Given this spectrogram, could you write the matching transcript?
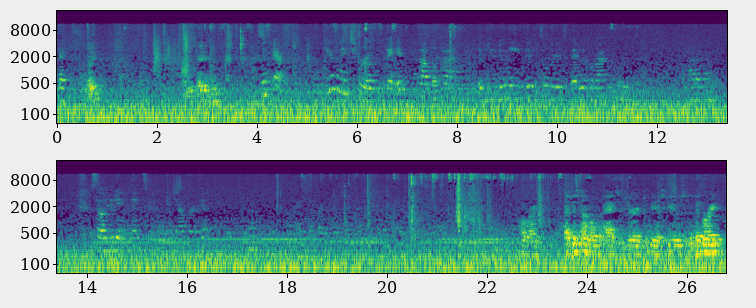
Thank you. Thank you. Ms. Aaron, isn't it true that Papa Pie, if you do need visitors, they will provide for you? I. So you didn't think to reach out for help? All right. At this time, I'm going to ask the jury to be excused and deliberate.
